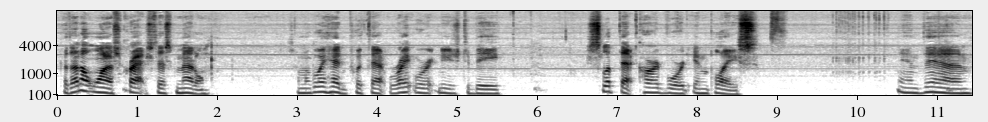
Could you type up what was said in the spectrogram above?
because I don't want to scratch this metal. So I'm going to go ahead and put that right where it needs to be. Slip that cardboard in place. And then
